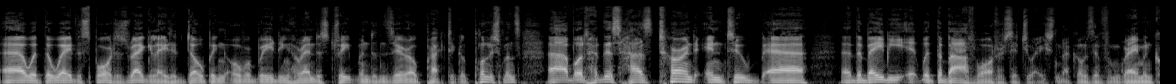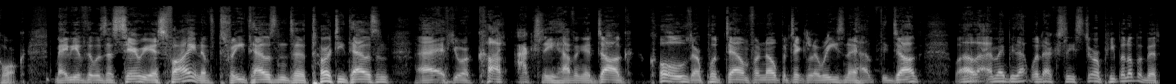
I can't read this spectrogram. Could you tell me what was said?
uh, with the way the sport is regulated, doping, overbreeding, horrendous treatment, and zero practical punishments. Uh, but this has turned into uh, uh, the baby with the bathwater situation that comes in from Graham and Cork. Maybe if there was a serious fine of three thousand to thirty thousand uh, if you were caught actually having a dog cold or put down for no particular reason, a healthy dog, well, uh, maybe that would actually stir people up a bit.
